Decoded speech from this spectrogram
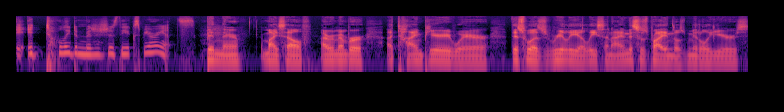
it, it totally diminishes the experience. been there myself. I remember a time period where this was really Elise and I, and this was probably in those middle years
